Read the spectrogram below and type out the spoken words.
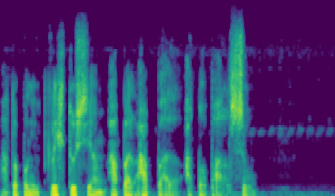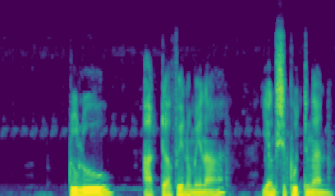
atau pengikut Kristus yang abal-abal atau palsu? Dulu ada fenomena yang disebut dengan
